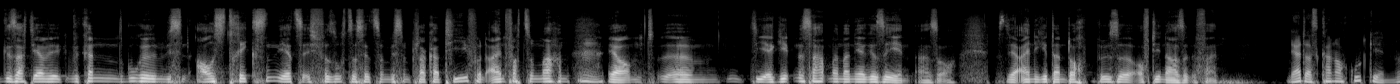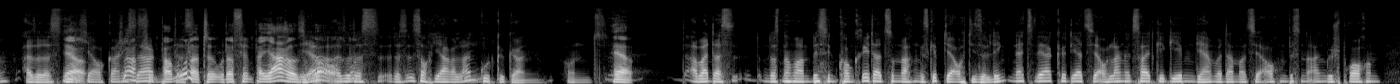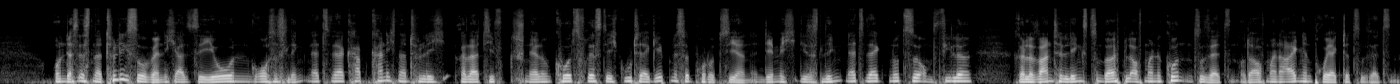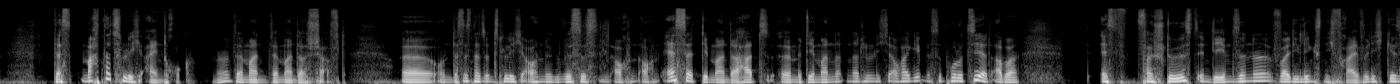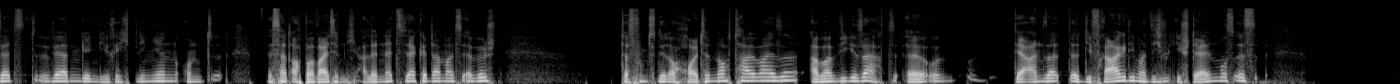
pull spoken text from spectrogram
gesagt, ja, wir, wir können Google ein bisschen austricksen. Jetzt, ich versuche das jetzt so ein bisschen plakativ und einfach zu machen. Mhm. Ja, und ähm, die Ergebnisse hat man dann ja gesehen. Also sind ja einige dann doch böse auf die Nase gefallen. Ja, das kann auch gut gehen. Ne? Also das will ja, ich ja auch gar klar, nicht sagen. Für ein paar Monate das, oder für ein paar Jahre sogar. Ja, also ne? das, das ist auch jahrelang mhm. gut gegangen. Und ja. aber das, um das nochmal ein bisschen konkreter zu machen, es gibt ja auch diese Link-Netzwerke, die hat es ja auch lange Zeit gegeben, die haben wir damals ja auch ein bisschen angesprochen. Und das ist natürlich so, wenn ich als SEO ein großes Link-Netzwerk habe, kann ich natürlich relativ schnell und kurzfristig gute Ergebnisse produzieren, indem ich dieses Link-Netzwerk nutze, um viele relevante Links zum Beispiel auf meine Kunden zu setzen oder auf meine eigenen Projekte zu setzen. Das macht natürlich Eindruck, ne, wenn, man, wenn man das schafft. Äh, und das ist natürlich auch ein gewisses, auch, auch ein Asset, den man da hat, äh, mit dem man natürlich auch Ergebnisse produziert. Aber es verstößt in dem Sinne, weil die Links nicht freiwillig gesetzt werden gegen die Richtlinien und es hat auch bei weitem nicht alle Netzwerke damals erwischt. Das funktioniert auch heute noch teilweise, aber wie gesagt, äh, der Ansatz, äh, die Frage, die man sich wirklich stellen muss, ist,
